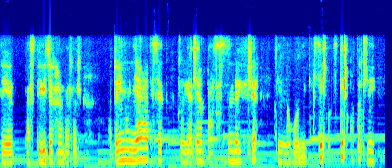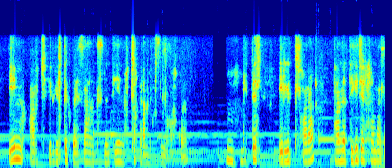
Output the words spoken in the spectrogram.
Тэгээ бас тэгж ярих юм бол одоо энэ хүн яагаад бас яг нөгөө ялын багасгасан бэ гэхлээр тийм нөгөө нэг сэтгэл сэтгэл готрлын им авч хэргэлдэг байсан гэсэн тийм нотлох баримт өгсөн байгаа байхгүй юу. Гэтэл иргэд болохоор та нар тэгж ярих юм бол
